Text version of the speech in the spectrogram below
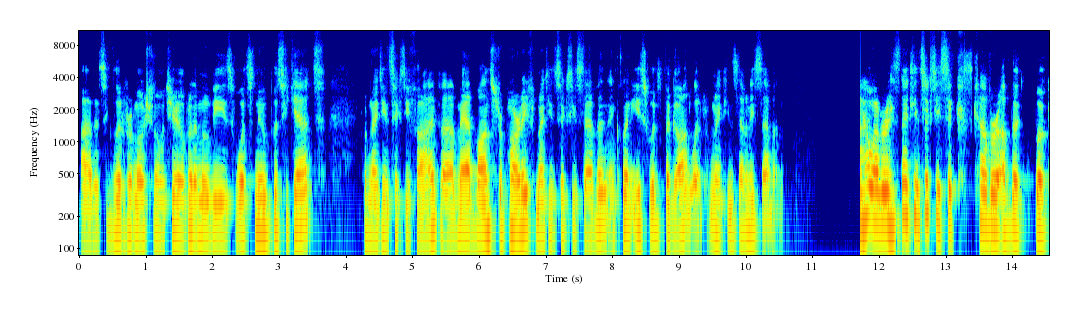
Uh, this included promotional material for the movies What's New Pussycat from 1965, uh, Mad Monster Party from 1967, and Clint Eastwood's The Gauntlet from 1977. However, his 1966 cover of the book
